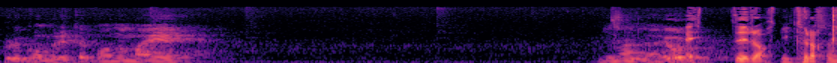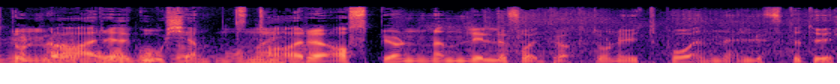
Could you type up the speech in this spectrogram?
For du kommer ikke på noe mer Etter at traktoren er godkjent, tar Asbjørn den lille Ford-traktoren ut på en luftetur.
